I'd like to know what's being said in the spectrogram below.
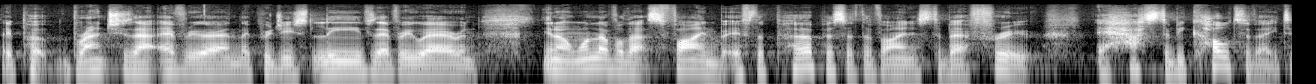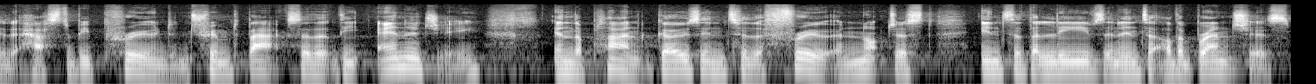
they put branches out everywhere and they produce leaves everywhere. And, you know, on one level that's fine, but if the purpose of the vine is to bear fruit, it has to be cultivated, it has to be pruned and trimmed back so that the energy in the plant goes into the fruit and not just into the leaves and into other branches.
